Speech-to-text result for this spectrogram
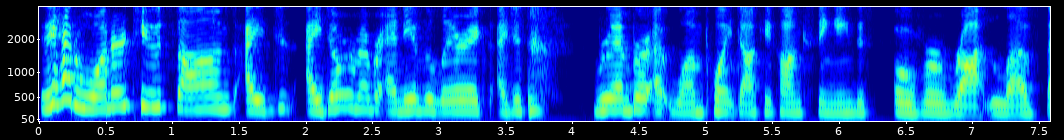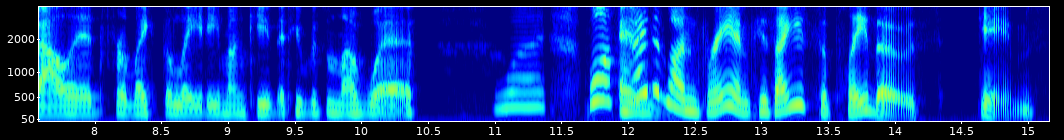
they had one or two songs. I just I don't remember any of the lyrics. I just remember at one point Donkey Kong singing this overwrought love ballad for like the lady monkey that he was in love with. What? Well, it's kind of on brand because I used to play those games.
